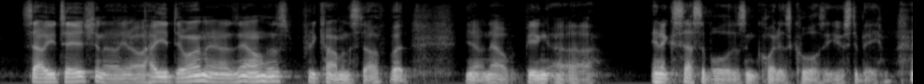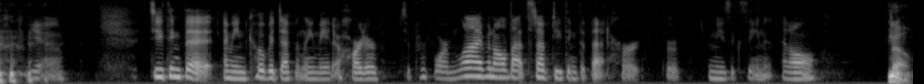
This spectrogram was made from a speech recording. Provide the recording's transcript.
salutation. Uh, you know, how you doing? And you know, it was pretty common stuff. But you know, now being uh, inaccessible isn't quite as cool as it used to be. yeah. Do you think that, I mean, COVID definitely made it harder to perform live and all that stuff. Do you think that that hurt the, the music scene at all? No,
